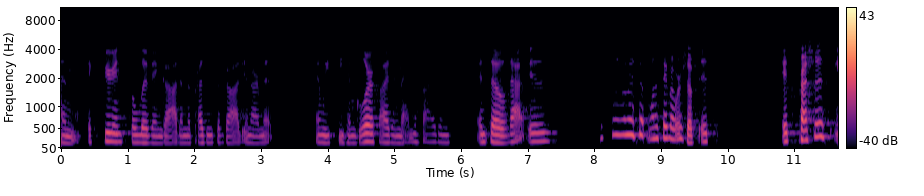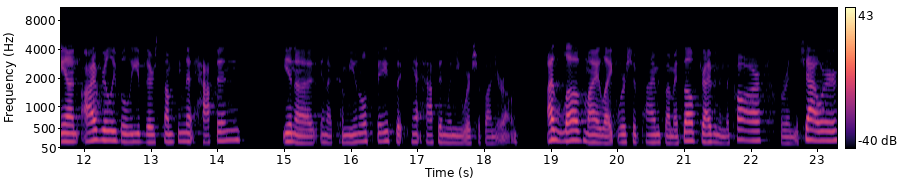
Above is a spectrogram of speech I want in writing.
and experience the living God and the presence of God in our midst. And we see him glorified and magnified. And, and so that is, that's really what I want to say about worship. It's, it's precious, and I really believe there's something that happens in a, in a communal space that can't happen when you worship on your own. I love my like worship times by myself, driving in the car or in the shower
